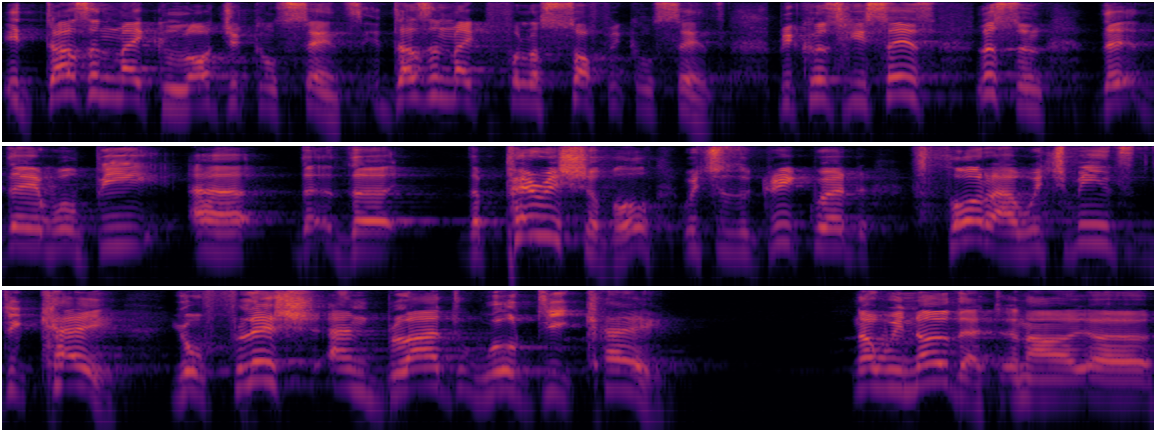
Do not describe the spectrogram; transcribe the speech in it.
It doesn't make logical sense, it doesn't make philosophical sense. Because he says, listen, there, there will be uh, the, the, the perishable, which is the Greek word phthora, which means decay. Your flesh and blood will decay. Now we know that, and I, uh,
